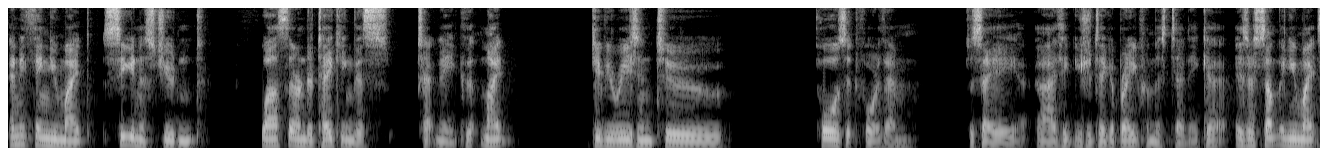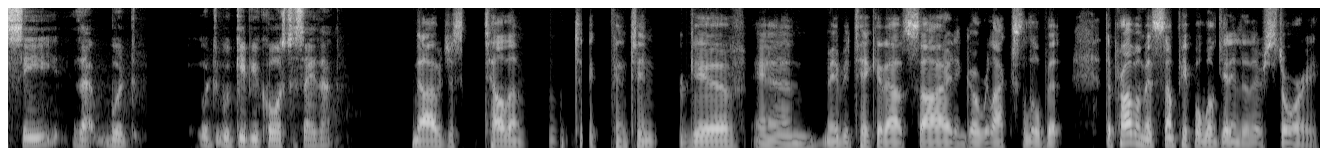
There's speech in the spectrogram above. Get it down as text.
anything you might see in a student whilst they're undertaking this technique that might give you reason to pause it for them to say, "I think you should take a break from this technique"? Uh, is there something you might see that would would would give you cause to say that? No, I would just tell them to continue to give and maybe take it outside and go relax a little bit. The problem is some people will get into their story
